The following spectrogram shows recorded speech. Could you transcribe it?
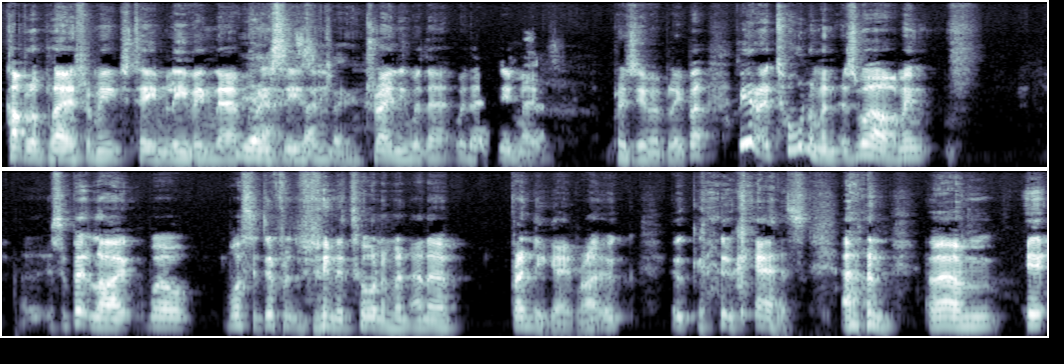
A couple of players from each team leaving their pre-season yeah, exactly. training with their with their teammates, presumably. But you know, a tournament as well. I mean, it's a bit like, well, what's the difference between a tournament and a friendly game, right? Who who, who cares? And um, it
